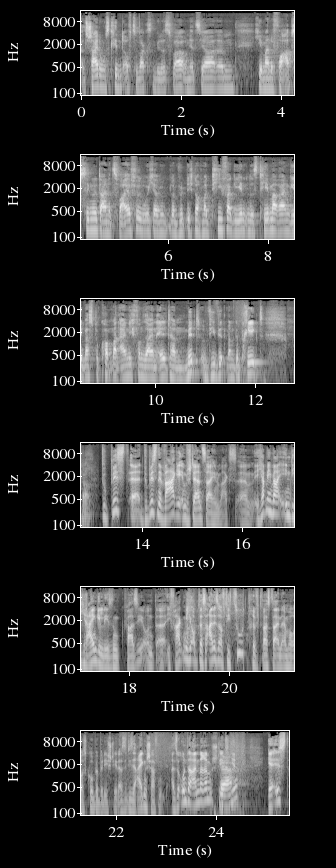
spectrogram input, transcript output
als Scheidungskind aufzuwachsen, wie das war. Und jetzt ja ähm, hier meine Vorab-Single Deine Zweifel, wo ich ja dann wirklich nochmal tiefer gehend in das Thema reingehe, was bekommt man eigentlich von seinen Eltern mit und wie wird man geprägt. Ja. Du bist, äh, du bist eine Waage im Sternzeichen, Max. Ähm, ich habe mich mal in dich reingelesen quasi und äh, ich frage mich, ob das alles auf dich zutrifft, was da in einem Horoskop über dich steht. Also diese Eigenschaften. Also unter anderem steht ja. hier, er ist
